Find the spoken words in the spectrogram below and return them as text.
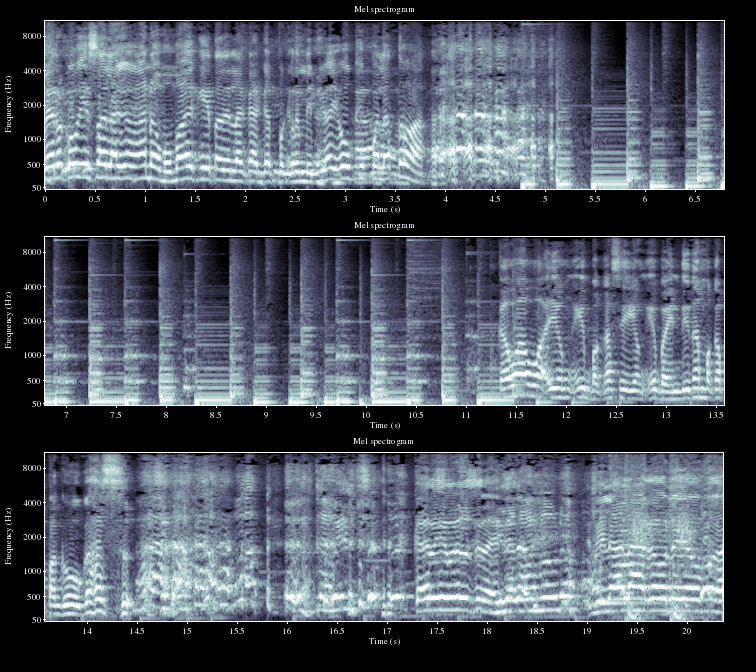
pero kung isa lang ang ano mo, makikita nila kagad pag review, ay okay pala to ha. Kawawa yung iba kasi yung iba hindi na makapaghugas. Karels. Karira sila. Nilalangaw na. Nilalagaw na yung mga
